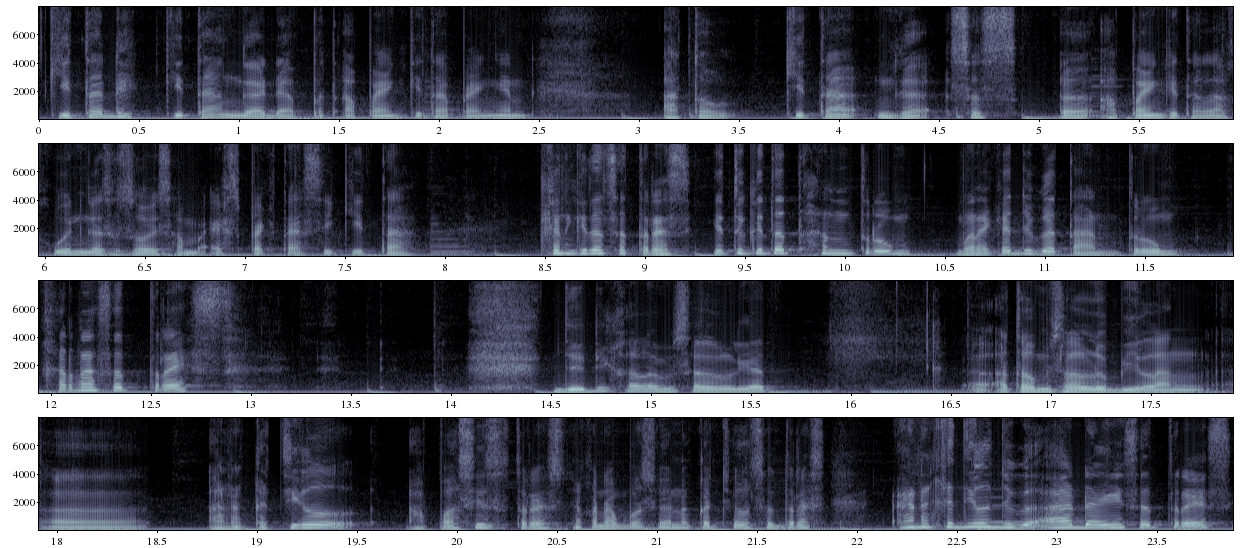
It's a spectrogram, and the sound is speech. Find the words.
Kita deh kita nggak dapet apa yang kita pengen. Atau kita nggak ses uh, apa yang kita lakuin nggak sesuai sama ekspektasi kita. Kan kita stres itu kita tantrum. Mereka juga tantrum karena stres. Jadi kalau misalnya lihat Eh, atau misal lu bilang uh, anak kecil apa sih stresnya? Kenapa sih anak kecil stres? Anak kecil juga ada yang stres.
